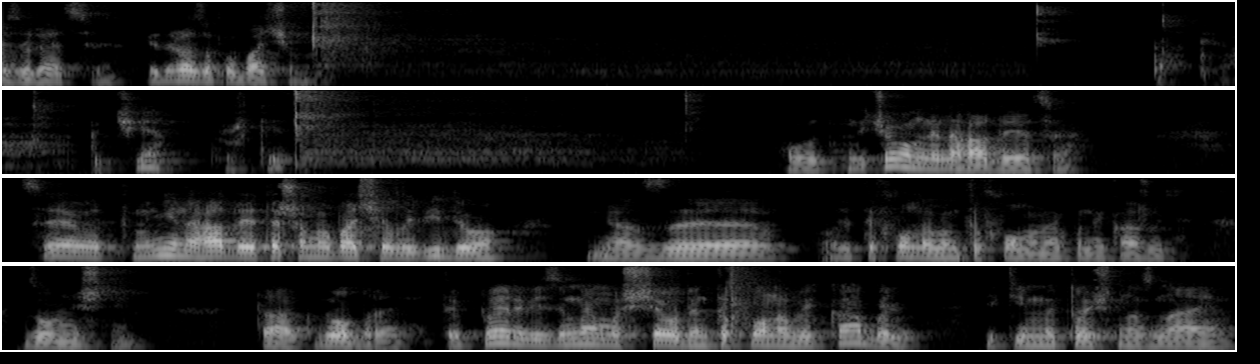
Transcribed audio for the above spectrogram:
ізоляцію. Відразу побачимо. Так, пече трошки. От. Нічого вам не нагадує це. Це от мені нагадує те, що ми бачили відео з е, тефлоновим тефлоном, як вони кажуть, зовнішнім. Так, добре. Тепер візьмемо ще один тефлоновий кабель, який ми точно знаємо.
